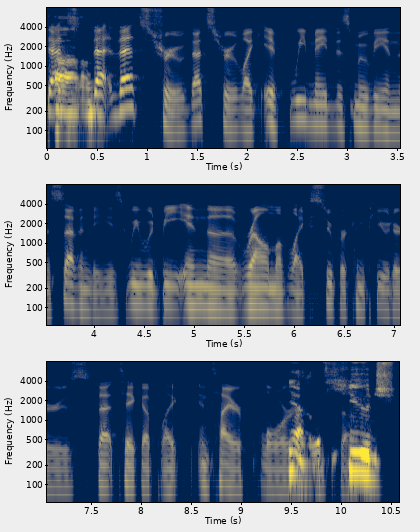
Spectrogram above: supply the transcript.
that's Um, that that's true. That's true. Like if we made this movie in the 70s, we would be in the realm of like supercomputers that take up like entire floors Yeah, huge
